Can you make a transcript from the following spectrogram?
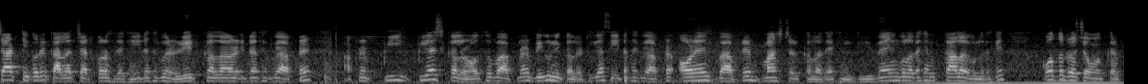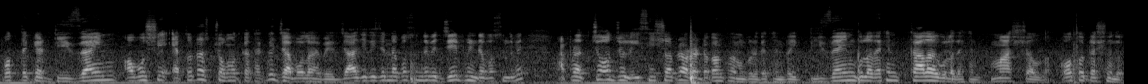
চারটি করে কালার চার্ট করা দেখেন, এটা থাকবে রেড কালার এটা থাকবে আপনার আপনার পেঁয়াজ কালার অথবা আপনার বেগুনি কালার ঠিক আছে? এটা থাকবে আপনার অরেঞ্জ বা আপনার মাস্টার কালার দেখেন, ডিজাইনগুলো দেখেন কালারগুলো দেখেন, কতটা চমৎকার। প্রত্যেকটা ডিজাইন অবশ্যই এতটা চমৎকার থাকবে, যা বলা হবে। যা যে ডিজাইনটা পছন্দ হবে, যে প্রিন্টটা পছন্দ হবে, আপনার চটজলে এই শপে অর্ডারটা কনফার্ম করে দেখেন। ভাই ডিজাইনগুলো দেখেন কালার কালারগুলো দেখেন মার্শাল্লাহ কতটা সুন্দর।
